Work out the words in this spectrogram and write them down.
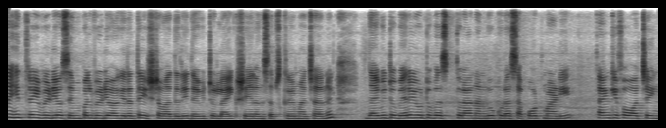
ಸ್ನೇಹಿತರೆ, ಈ ವಿಡಿಯೋ ಸಿಂಪಲ್ ವಿಡಿಯೋ ಆಗಿರುತ್ತೆ. ಇಷ್ಟವಾದಲ್ಲಿ ದಯವಿಟ್ಟು like, share and subscribe my channel ದಯವಿಟ್ಟು ಬೇರೆ ಯೂಟ್ಯೂಬರ್ಸ್ ಥರ ನನಗೂ ಕೂಡ ಸಪೋರ್ಟ್ ಮಾಡಿ. ಥ್ಯಾಂಕ್ ಯು ಫಾರ್ ವಾಚಿಂಗ್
